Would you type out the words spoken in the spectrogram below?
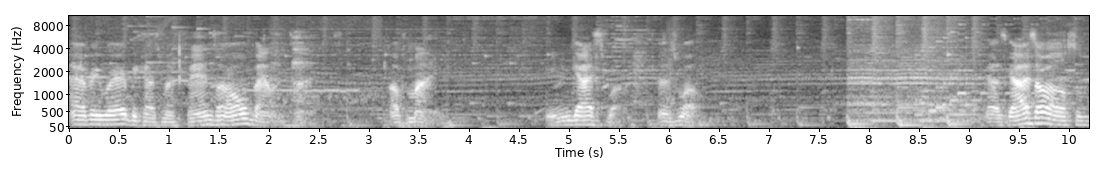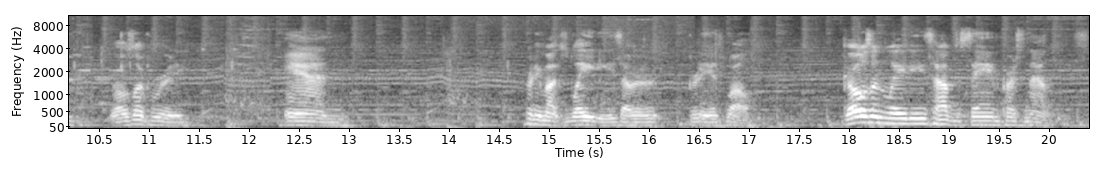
everywhere because my fans are all Valentines of mine. Even guys well, as well. Because guys are awesome, girls are pretty, and pretty much ladies are pretty as well. Girls and ladies have the same personalities.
